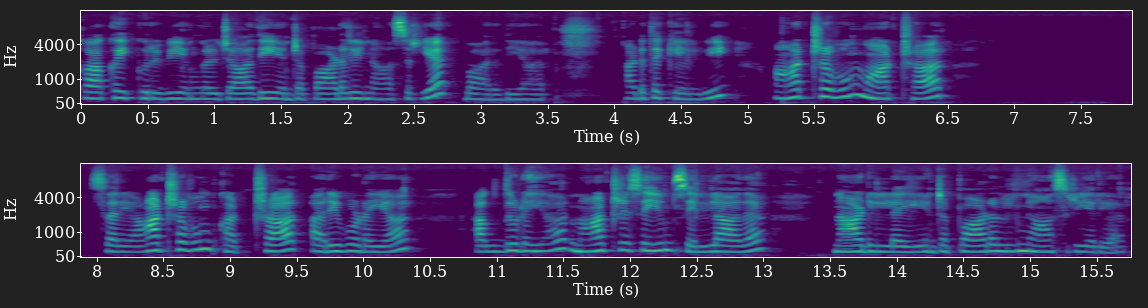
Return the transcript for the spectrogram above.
காக்கை குருவி எங்கள் ஜாதி என்ற பாடலின் ஆசிரியர் பாரதியார். அடுத்த கேள்வி. ஆற்றவும் ஆற்றார் சரி ஆற்றவும் கற்றார் அறிவுடையார் அஃதுடையார் நாற்றிசையும் செல்லாத நாடில்லை என்ற பாடலின் ஆசிரியர் யார்?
